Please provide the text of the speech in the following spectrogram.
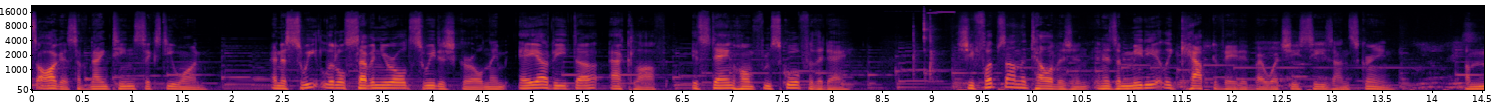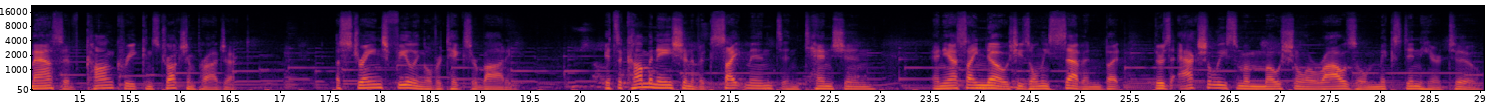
It's August of 1961, and a sweet little seven year old Swedish girl named Eija-Riitta Eklof is staying home from school for the day. She flips on the television and is immediately captivated by what she sees on screen a massive concrete construction project. A strange feeling overtakes her body. It's a combination of excitement and tension. And yes, I know she's only seven, but there's actually some emotional arousal mixed in here, too.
